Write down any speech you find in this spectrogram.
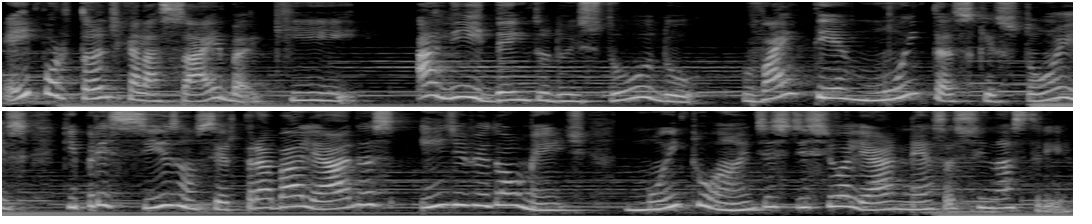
é importante que ela saiba que ali dentro do estudo vai ter muitas questões que precisam ser trabalhadas individualmente, muito antes de se olhar nessa sinastria.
